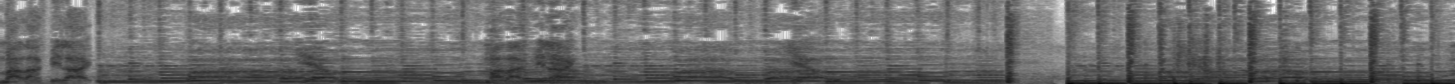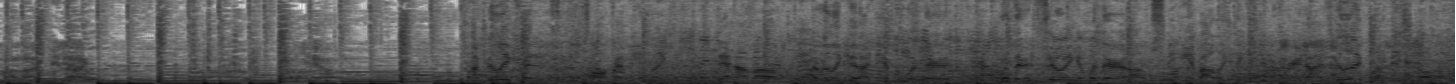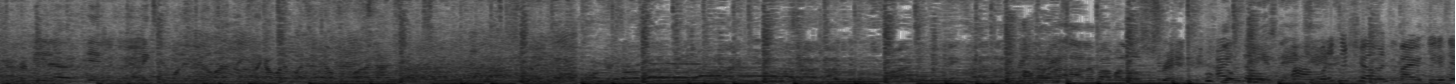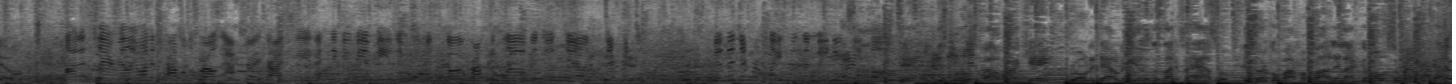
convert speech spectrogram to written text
My life be like, yeah. My life be like, yeah. My life be like, yeah. I'm really excited to see them talk. I mean, like they have a really good idea for what they're what they're doing and what they're um, speaking about, like things to do before you die. It's really like for me to. It makes me want to do a lot of things. Like I want to bungee jump before I die. So. I'm on an island by my lonesome stranded. Alright, so key and staying um, what candid. has the show inspired you to do? Honestly, I really want to travel the world after I graduate. I think it'd be amazing to just go across the globe and just, you know, different, visit different places and meet new people. It's close about where I came, rolling down the hills cause life's a hassle. Encircled by my folly like a moat around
